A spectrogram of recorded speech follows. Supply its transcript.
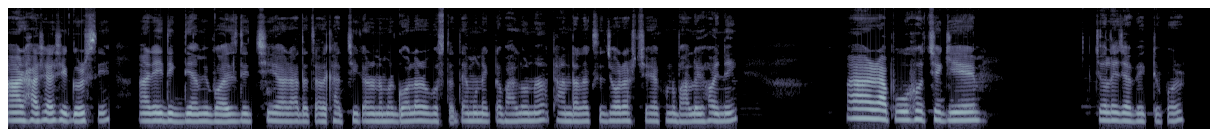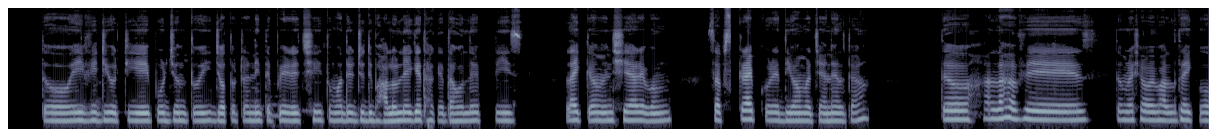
আর হাসাহাসি করছি। আর এই দিক দিয়ে আমি ভয়েস দিচ্ছি আর আদা চা খাচ্ছি কারণ আমার গলার অবস্থা তেমন একটা ভালো না, ঠান্ডা লাগছে, জ্বর আসছে এখনও ভালোই হয় নাই। আর আপু হচ্ছে গিয়ে চলে যাবে একটু পর। তো এই ভিডিওটি এই পর্যন্তই। যতটা নিতে পেরেছি, তোমাদের যদি ভালো লেগে থাকে তাহলে প্লিজ লাইক কমেন্ট শেয়ার এবং সাবস্ক্রাইব করে দিও আমার চ্যানেলটা তো আল্লাহ হাফিজ। তোমরা সবাই ভালো থাকো।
